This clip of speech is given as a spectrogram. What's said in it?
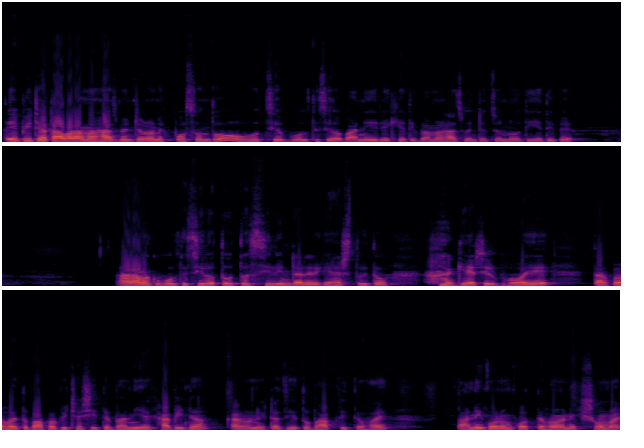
তো এই পিঠাটা আবার আমার হাজব্যান্ডের অনেক পছন্দ। ও হচ্ছে বলতেছিল, বানিয়ে রেখে দিবে, আমার হাজব্যান্ডের জন্য দিয়ে দিবে। আর আমাকে বলতেছিল, তোর তো সিলিন্ডারের গ্যাস, তুই তো গ্যাসের ভয়ে তারপর হয়তো বাপা পিঠা শীতে বানিয়ে খাবি না, কারণ এটা যেহেতু ভাপ দিতে হয়, পানি গরম করতে হয় অনেক সময়।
